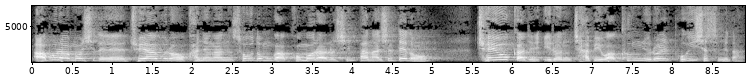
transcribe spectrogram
아브라모 시대에 죄악으로 관영한 소돔과 고모라를 심판하실 때도 최후까지 이런 자비와 긍휼을 보이셨습니다.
